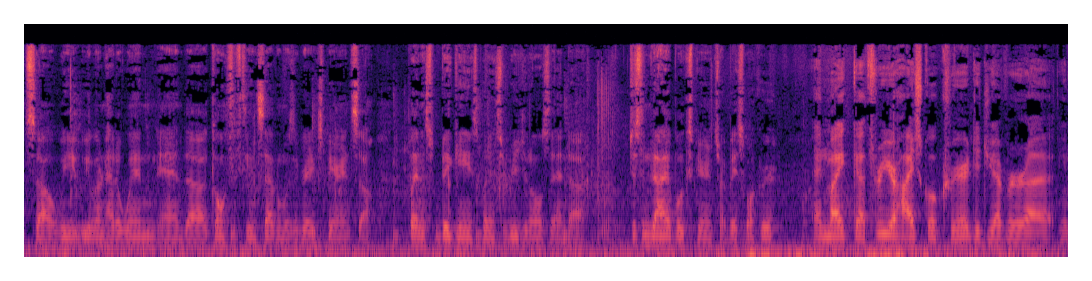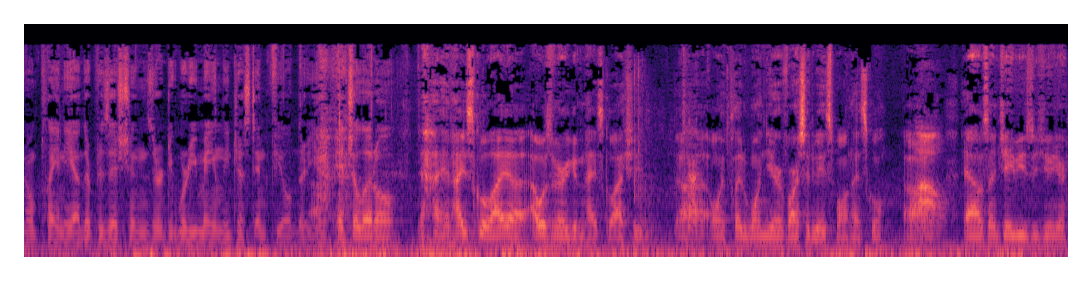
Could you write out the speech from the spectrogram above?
So we, we learned how to win, and uh, going 15-7 was a great experience. So playing in some big games, playing in some regionals, and uh, just invaluable experience for my baseball career. And Mike, uh, through your high school career, did you ever, uh, you know, play any other positions, or were you mainly just infield? Or you pitch a little? in high school, I uh, I wasn't very good in high school. I actually uh, only played one year of varsity baseball in high school. Uh, wow. Yeah, I was on JV as a junior.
